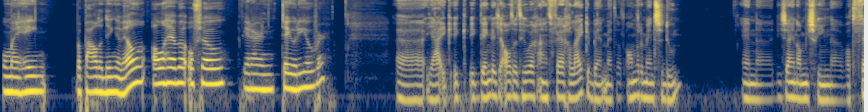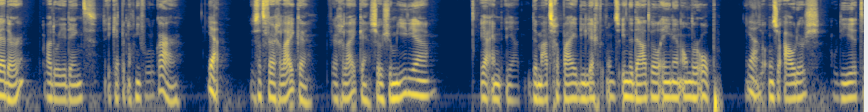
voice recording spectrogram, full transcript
om mij heen bepaalde dingen wel al hebben of zo. Heb jij daar een theorie over? Eh, ja, ik, ik, ik denk dat je altijd heel erg aan het vergelijken bent met wat andere mensen doen. En eh, die zijn dan misschien eh, wat verder, waardoor je denkt, ik heb het nog niet voor elkaar. Ja. Dus dat vergelijken, vergelijken. Social media, ja, en ja, de maatschappij die legt ons inderdaad wel een en ander op. En Ja. onze, ouders, hoe die het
